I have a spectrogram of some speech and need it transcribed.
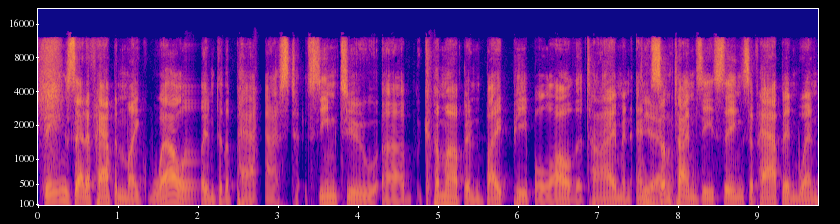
things that have happened like well into the past seem to uh, come up and bite people all the time and and yeah. sometimes these things have happened when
